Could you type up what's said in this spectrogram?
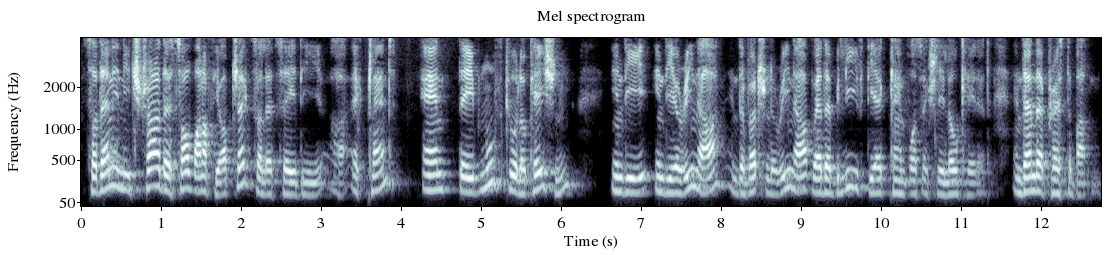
So then in each trial, they saw one of the objects, so let's say the uh, eggplant, and they moved to a location in the in the arena in the virtual arena where they believed the eggplant was actually located and then they pressed the button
